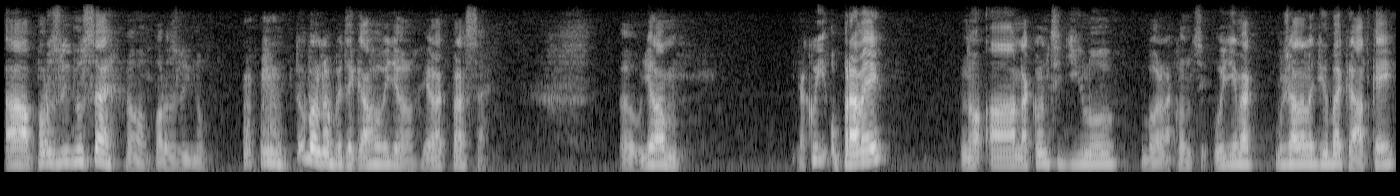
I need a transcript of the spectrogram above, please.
A porozlídnu se, no, porozlídnu. to byl dobytek, já ho viděl, jel jak prase. Eh, udělám takový opravy, no a na konci dílu, nebo na konci, uvidíme, jak možná tenhle díl bude krátkej,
